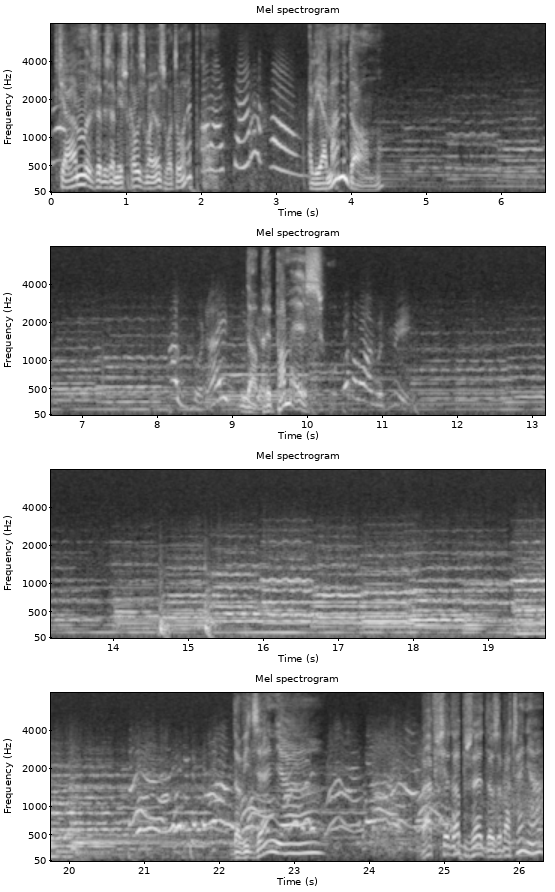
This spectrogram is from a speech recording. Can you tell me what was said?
Chciałam, żeby zamieszkał z moją złotą rybką. Ale ja mam dom. Dobry pomysł. Do widzenia. Baw się dobrze. Do zobaczenia.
